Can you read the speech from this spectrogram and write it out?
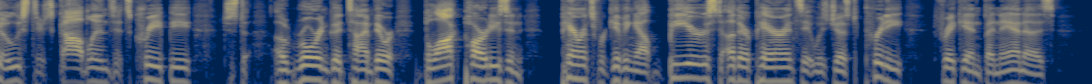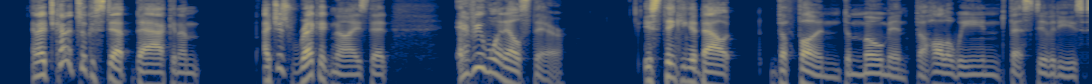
ghosts, there's goblins. It's creepy. Just a, a roaring good time. There were block parties and parents were giving out beers to other parents. It was just pretty freaking bananas. And I kind of took a step back and I'm I just recognized that everyone else there is thinking about the fun, the moment, the Halloween festivities.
